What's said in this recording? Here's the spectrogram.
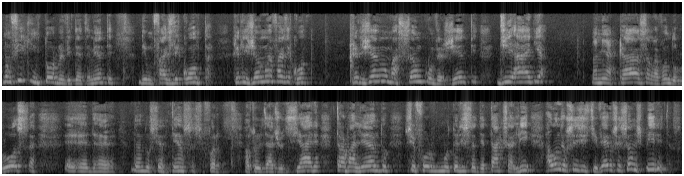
Não fique em torno, evidentemente, de um faz de conta. Religião não é faz de conta. É uma ação convergente, diária, na minha casa, lavando louça, eh, eh, dando sentença, se for autoridade judiciária, trabalhando, se for motorista de táxi ali, aonde vocês estiverem, vocês são espíritas.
